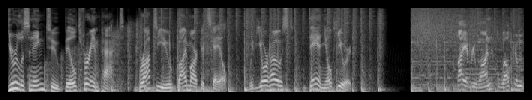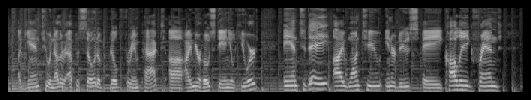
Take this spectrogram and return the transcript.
You're listening to Build for Impact, brought to you by MarketScale, with your host, Daniel Huard. Hi, everyone. Welcome again to another episode of Build for Impact. Uh, I'm your host, Daniel Huard, and today I want to introduce a colleague, friend,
